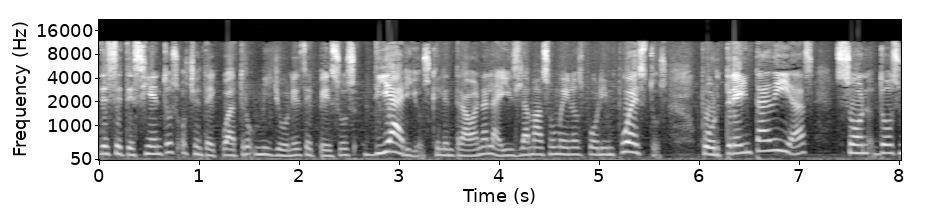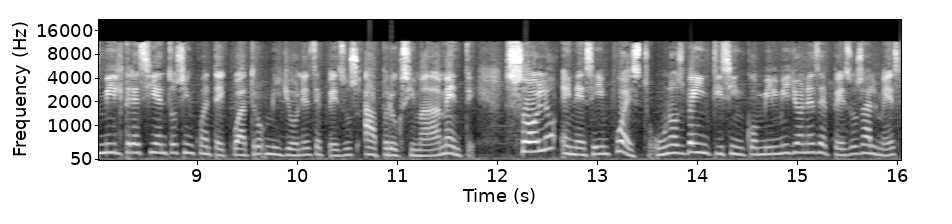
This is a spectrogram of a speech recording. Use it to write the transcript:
de 784 millones de pesos diarios que le entraban a la isla más o menos por impuestos. Por 30 días son 2.354 millones de pesos aproximadamente. Solo en ese impuesto, unos 25 mil millones de pesos al mes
